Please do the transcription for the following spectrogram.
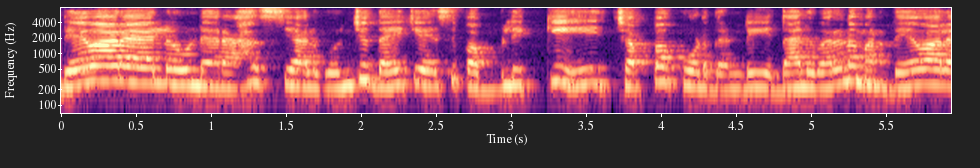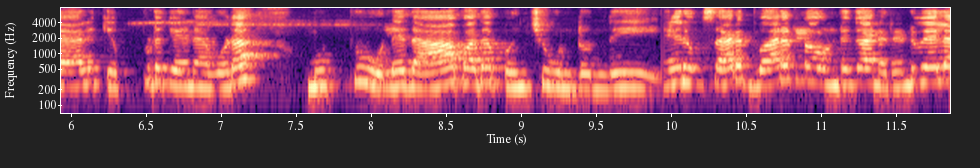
దేవాలయాల్లో ఉండే రహస్యాల గురించి దయచేసి పబ్లిక్కి చెప్పకూడదండి. దాని వలన మన దేవాలయాలకి ఎప్పటికైనా కూడా ముప్పు లేదా ఆపద పొంచి ఉంటుంది. నేను ఒకసారి ద్వారకలో ఉండగానే రెండు వేల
